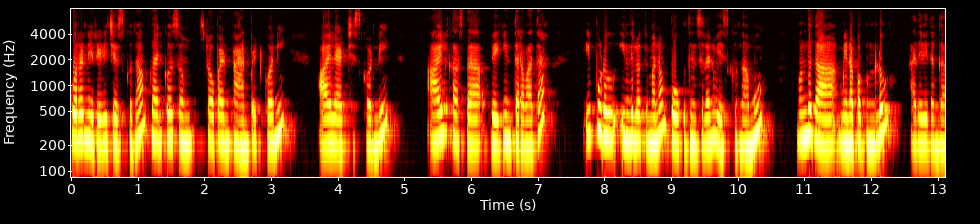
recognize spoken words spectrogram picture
కూరని రెడీ చేసుకుందాం. దానికోసం స్టవ్ పైన ప్యాన్ పెట్టుకొని ఆయిల్ యాడ్ చేసుకోండి. ఆయిల్ కాస్త వేగిన తర్వాత ఇప్పుడు ఇందులోకి మనం పోపు దినుసులను వేసుకుందాము. ముందుగా మినపగుండ్లు అదేవిధంగా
